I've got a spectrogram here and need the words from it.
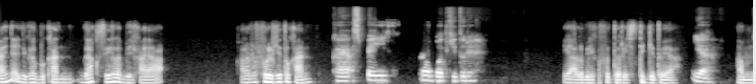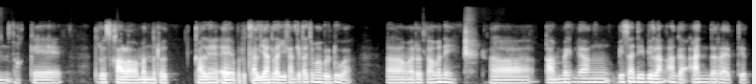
kayaknya juga bukan dark sih, lebih kayak colorful gitu kan. Kayak space robot gitu deh. Iya, lebih ke futuristik gitu ya. Iya. Um, oke. Okay. Terus kalau menurut kalian eh menurut kalian lagi kan kita cuma berdua uh, menurut kamu nih uh, comeback yang bisa dibilang agak underrated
